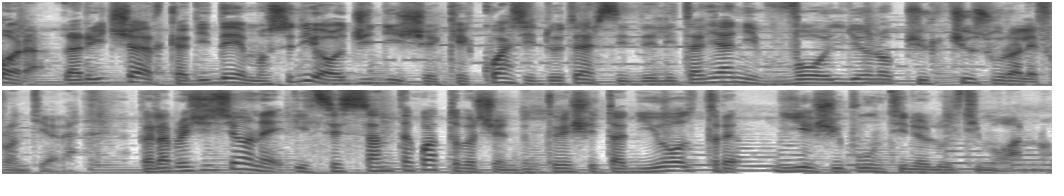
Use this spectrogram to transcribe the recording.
Ora, la ricerca di Demos di oggi dice che quasi due terzi degli italiani vogliono più chiusura alle frontiere. Per la precisione, il 64% in crescita di oltre 10 punti nell'ultimo anno.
